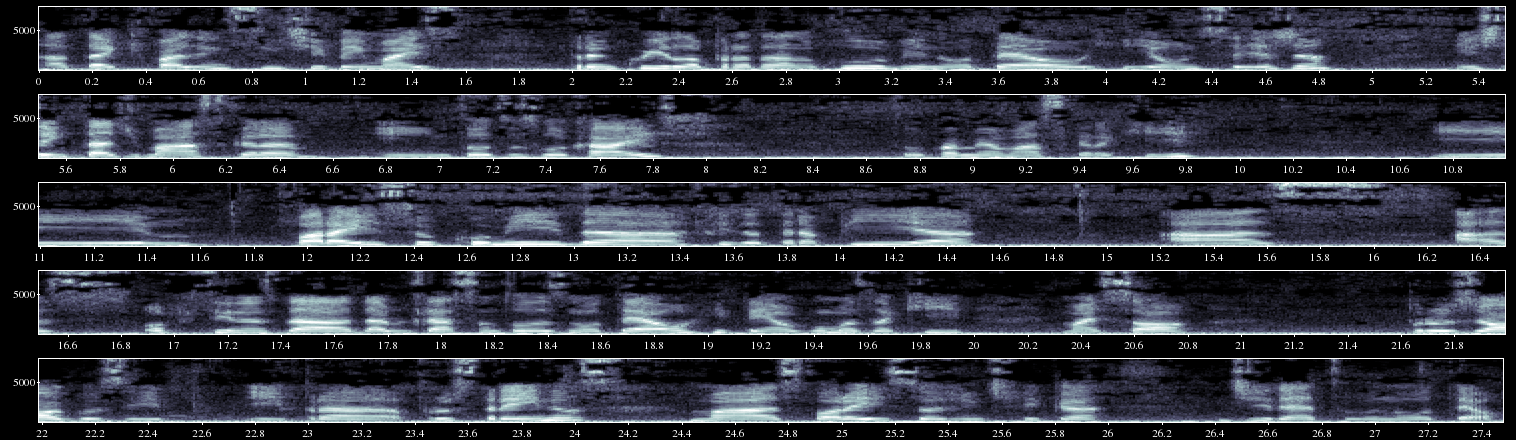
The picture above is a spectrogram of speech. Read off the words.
até que fazem se sentir bem mais tranquila para estar no clube, no hotel e onde seja. A gente tem que estar de máscara em todos os locais. Estou com a minha máscara aqui. E fora isso, comida, fisioterapia, as, as oficinas da WTA são todas no hotel e tem algumas aqui, mas só para os jogos e, e para os treinos. Mas fora isso, a gente fica direto no hotel.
